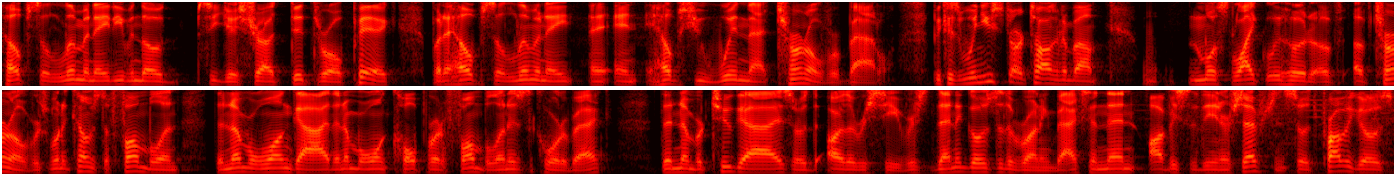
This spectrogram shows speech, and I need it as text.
helps eliminate even though CJ Stroud did throw a pick but it helps eliminate and helps you win that turnover battle. Because when you start talking about most likelihood of, of turnovers when it comes to fumbling the number one guy the number one culprit of fumbling is the quarterback the number two guys are, are the receivers. Then it goes to the running backs, and then obviously the interceptions. So it probably goes,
